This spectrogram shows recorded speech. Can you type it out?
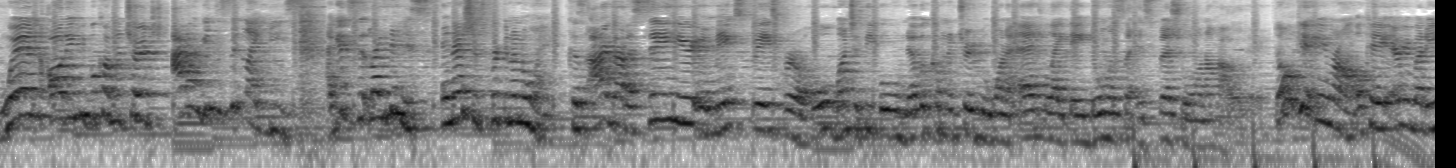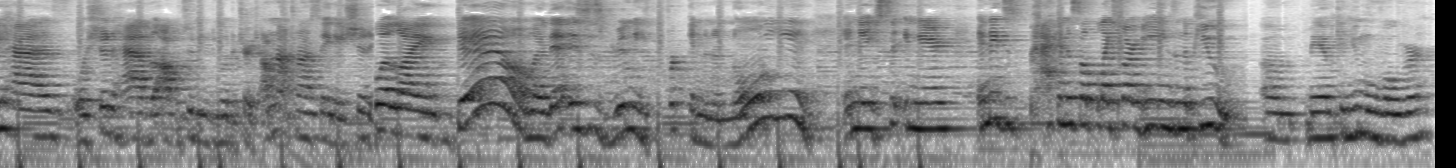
When all these people come to church, I don't get to sit like this. I get to sit like this. And that shit's freaking annoying. Cause I gotta sit here and make space for a whole bunch of people who never come to church but wanna act like they doing something special on a holiday. Don't get me wrong, okay? Everybody has or should have the opportunity to go to church. I'm not trying to say they shouldn't. But like, damn, like that is just really freaking annoying. And they sitting there and they just packing us up like sardines in the pew. Um, ma'am, can you move over?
